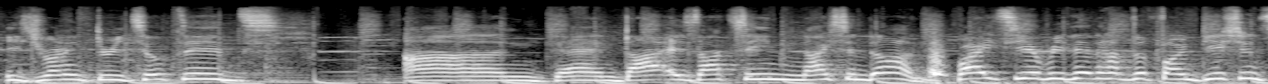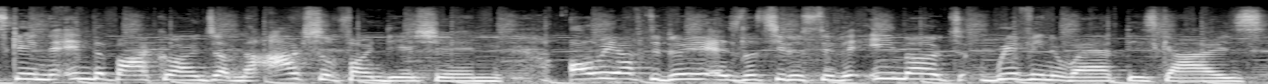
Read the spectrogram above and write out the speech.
He's running through Tilted. And then that is that scene nice and done. Right here, we then have the foundation skin in the background of the actual foundation. All we have to do is let's see, just do the emote waving away at these guys.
